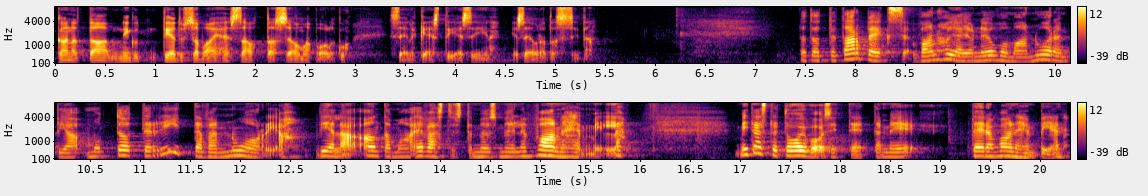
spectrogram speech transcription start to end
kannattaa niin tietyssä vaiheessa ottaa se oma polku selkeästi esiin ja seurata sitä. No te olette tarpeeksi vanhoja jo neuvomaan nuorempia, mutta te olette riittävän nuoria vielä antamaan evästystä myös meille vanhemmille. Mitä te toivoisitte, että me teidän vanhempien,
